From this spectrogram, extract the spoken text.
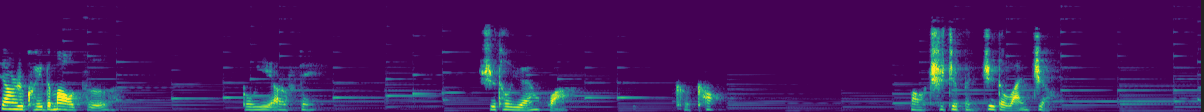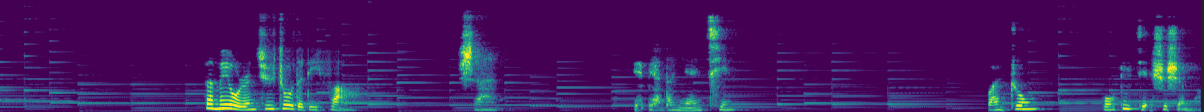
向日葵的帽子不翼而飞，石头圆滑可靠，保持着本质的完整。在没有人居住的地方，山也变得年轻。碗中不必解释什么，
